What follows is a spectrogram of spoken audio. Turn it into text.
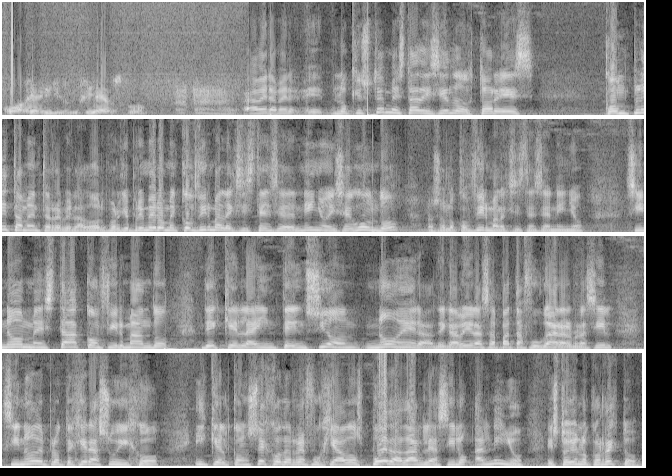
corre riesgo. A ver, a ver, eh, lo que usted me está diciendo, doctor, es completamente revelador, porque primero me confirma la existencia del niño y segundo, no solo confirma la existencia del niño, sino me está confirmando de que la intención no era de Gabriela Zapata fugar al Brasil, sino de proteger a su hijo y que el Consejo de Refugiados pueda darle asilo al niño. ¿Estoy en lo correcto?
